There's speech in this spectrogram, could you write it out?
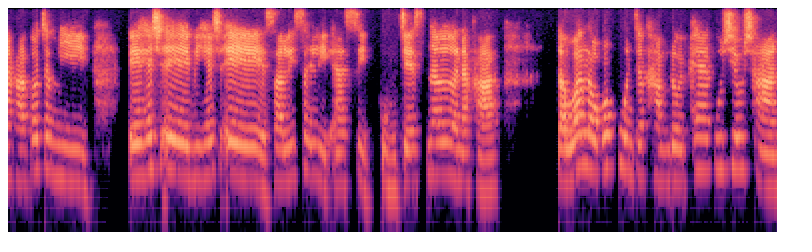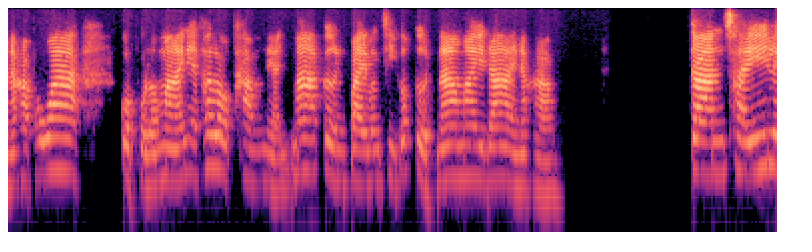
นะคะ ก็จะมี AHA BHA salicylic acid กลุ่มเจสเนอร์นะคะ แต่ว่าเราก็ควรจะทำโดยแพทย์ผู้เชี่ยวชาญนะคะ เพราะว่ากดผลไม้เนี่ยถ้าเราทำเนี่ยมากเกินไปบางทีก็เกิดหน้าไหม้ได้นะคะ การใช้เล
